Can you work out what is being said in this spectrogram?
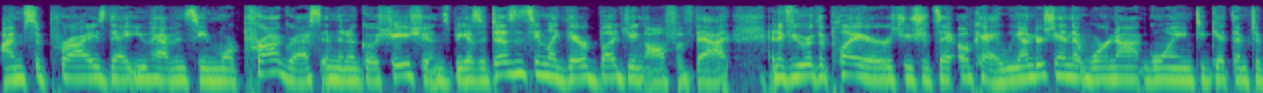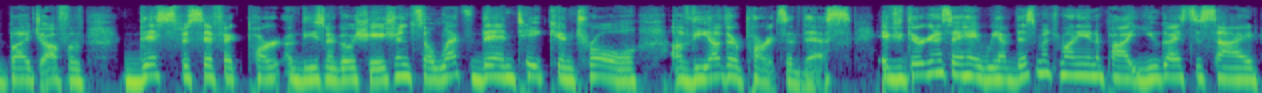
I'm surprised that you haven't seen more progress in the negotiations because it doesn't seem like they're budging off of that. And if you were the players, you should say, okay, we understand that we're not going to get them to budge off of this specific part of these negotiations. So let's then take control of the other parts of this. If they're going to say, hey, we have this much money in a pot, you guys decide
